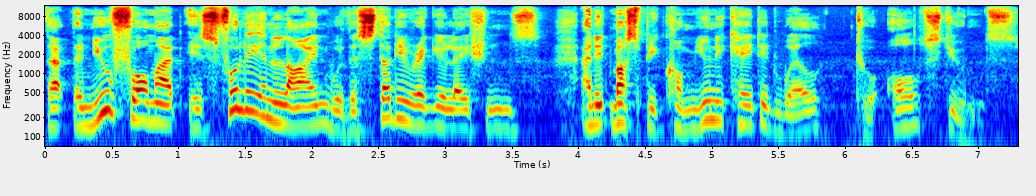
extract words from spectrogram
that the new format is fully in line with the study regulations and it must be communicated well to all students.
